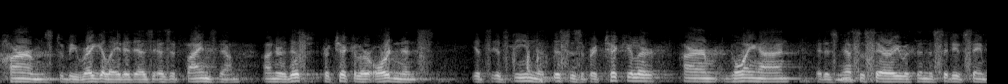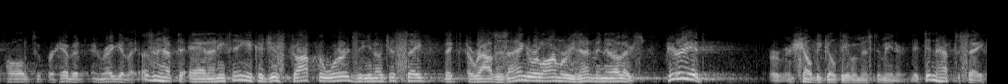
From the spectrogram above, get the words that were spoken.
harms to be regulated as, as it finds them. Under this particular ordinance, it's, it's deemed that this is a particular harm going on that is necessary within the city of St. Paul to prohibit and regulate. It doesn't have to add anything. You could just drop the words, you know, just say that arouses anger, alarm, or resentment in others. Period or shall be guilty of a misdemeanor. It didn't have to say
